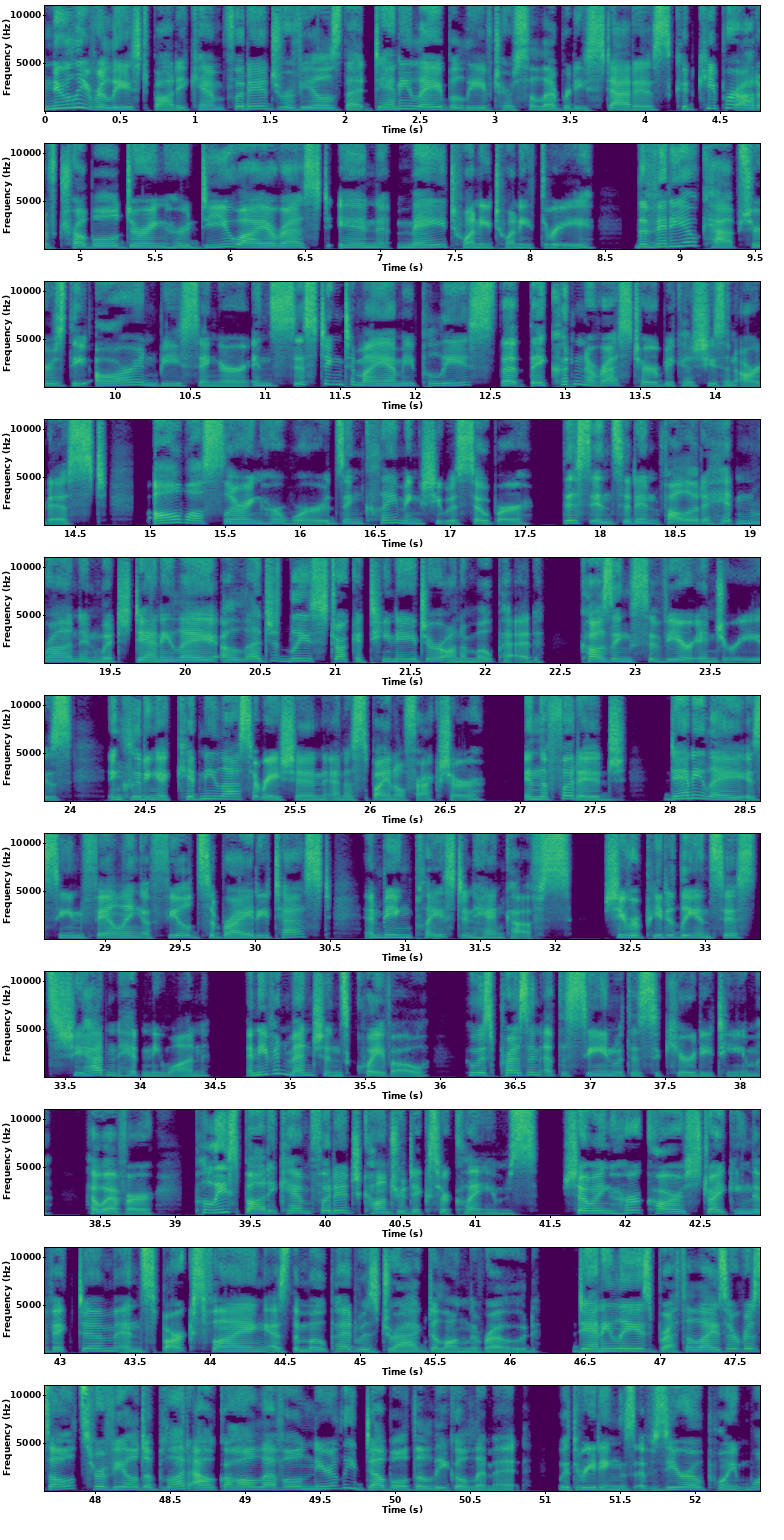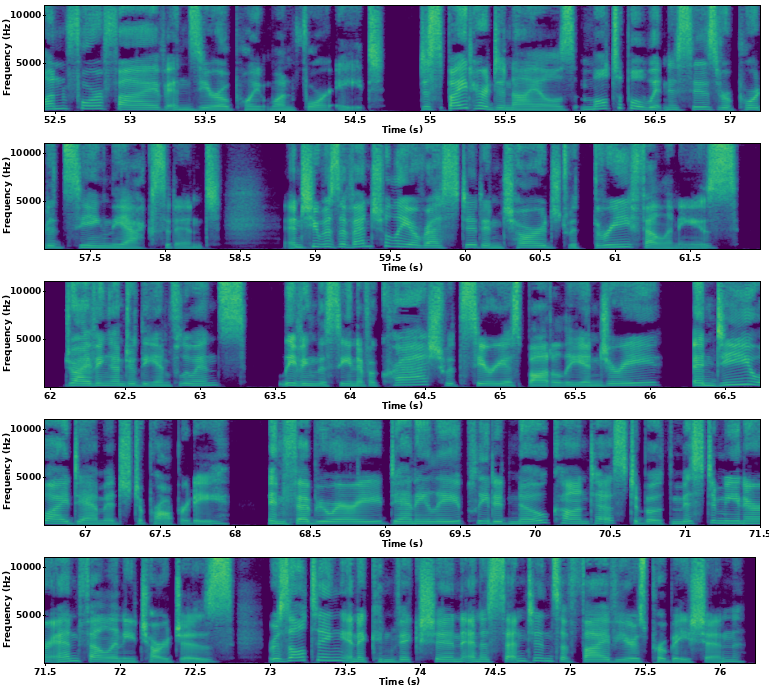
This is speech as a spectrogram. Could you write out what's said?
Newly released body cam footage reveals that DaniLeigh believed her celebrity status could keep her out of trouble during her DUI arrest in May 2023. The video captures the R&B singer insisting to Miami police that they couldn't arrest her because she's an artist, all while slurring her words and claiming she was sober. This incident followed a hit and run in which DaniLeigh allegedly struck a teenager on a moped, causing severe injuries, including a kidney laceration and a spinal fracture. In the footage, DaniLeigh is seen failing a field sobriety test and being placed in handcuffs. She repeatedly insists she hadn't hit anyone, and even mentions Quavo, who is present at the scene with his security team. However, police body cam footage contradicts her claims, showing her car striking the victim and sparks flying as the moped was dragged along the road. DaniLeigh's breathalyzer results revealed a blood alcohol level nearly double the legal limit, with readings of 0.145 and 0.148. Despite her denials, multiple witnesses reported seeing the accident, and she was eventually arrested and charged with three felonies driving under the influence, leaving the scene of a crash with serious bodily injury, and DUI damage to property. In February, DaniLeigh pleaded no contest to both misdemeanor and felony charges, resulting in a conviction and a sentence of five years probation.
